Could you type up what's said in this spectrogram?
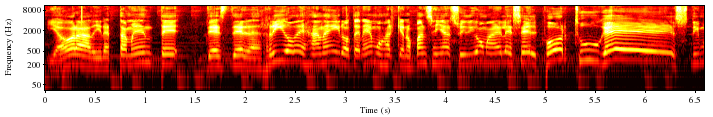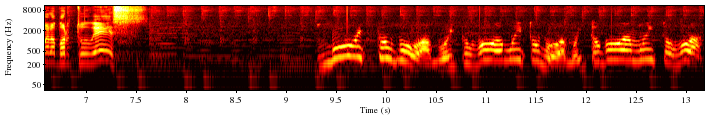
Y ahora directamente desde el Río de Janeiro tenemos al que nos va a enseñar su idioma. Él es el portugués. Dímelo, portugués. Muito boa, muito boa, muito boa, muito boa, muito boa.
